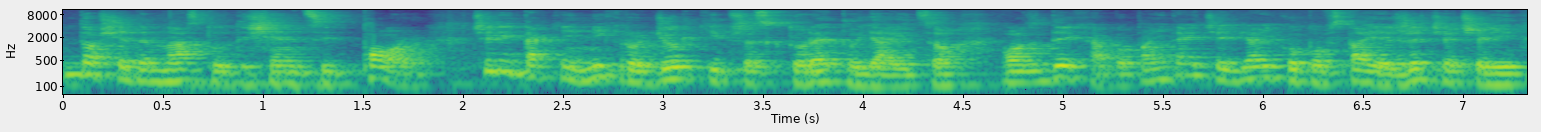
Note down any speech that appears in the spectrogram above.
do 17 tysięcy por, czyli takie mikrodziurki, przez które to jajco oddycha. Bo pamiętajcie, w jajku powstaje życie, czyli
